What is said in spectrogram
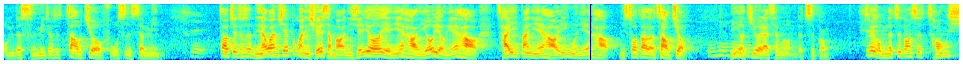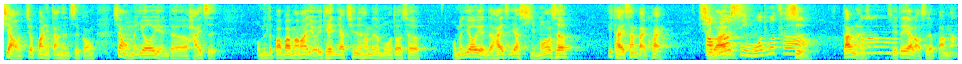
我们的使命，就是造就服侍生命。是造就就是你来 YMCA，不管你学什么，你学幼儿园也好，你游泳也好，才艺班也好，英文也好，你受到了造就，你有机会来成为我们的职工。所以我们的职工是从小就把你当成职工，像我们幼儿园的孩子，我们的爸爸妈妈有一天要牵着他们的摩托车，我们幼儿园的孩子要洗摩托车，一台三百块，洗小朋友完洗摩托车是哦，，当然绝对要老师的帮忙。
